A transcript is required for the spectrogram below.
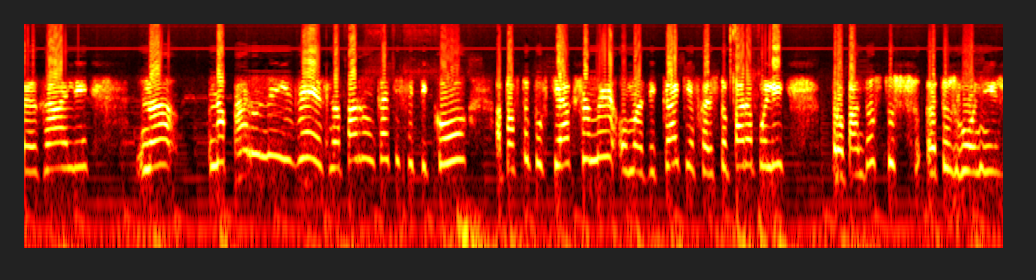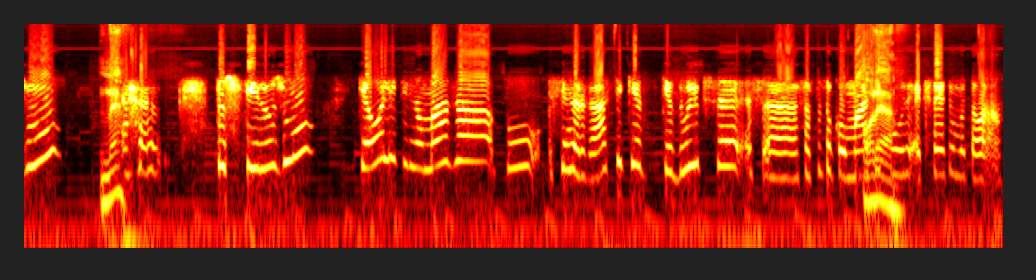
μεγάλοι να, να πάρουν ιδέες, να πάρουν κάτι θετικό από αυτό που φτιάξαμε ομαδικά και ευχαριστώ πάρα πολύ προπαντός τους, ε, τους γονείς μου, Ναι. τους φίλους μου και όλη την ομάδα που συνεργάστηκε και δούλεψε σε, σε αυτό το κομμάτι Ωραία. που εκθέτουμε τώρα.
